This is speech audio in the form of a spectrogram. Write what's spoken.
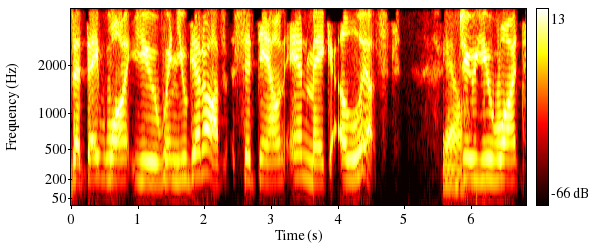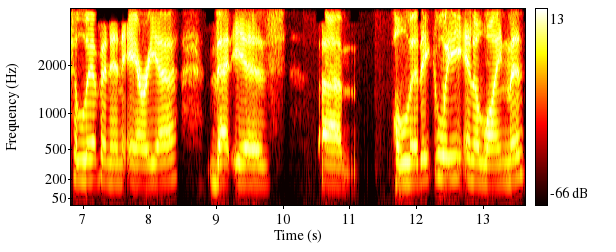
that they want you when you get off, sit down and make a list. Yeah. Do you want to live in an area that is um, politically in alignment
